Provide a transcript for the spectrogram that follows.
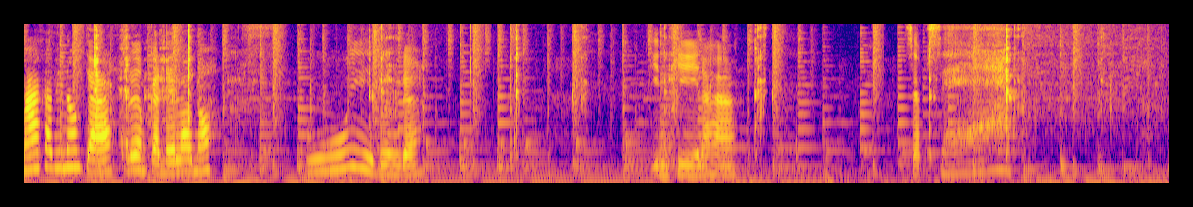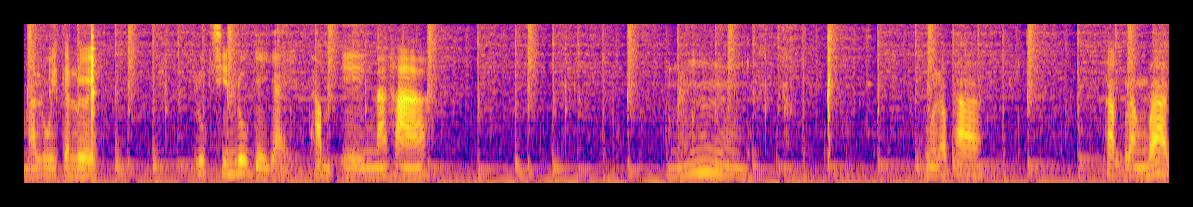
มาค่ะพี่น้องจ๋าเริ่มกันได้แล้วเนาะอุ้ยเบิ่งเด้อกินทีนะคะ แซ่บๆมาลุยกันเลย ลูกชิ้นลูกใหญ่ ๆทำเองนะคะ อืมหัวละพา ผักหลังบ้าน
